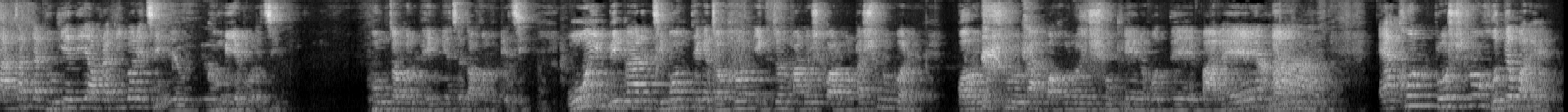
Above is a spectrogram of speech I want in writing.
চার্জারটা ঢুকিয়ে দিয়ে আমরা কি করেছি? ঘুমিয়ে পড়েছি। ঘুম যখন ভেঙেছে তখন উঠেছি। ওই বেকার জীবন থেকে যখন একজন মানুষ কর্মটা শুরু করে কর্ম শুরুটা কখনোই সুখের হতে পারে না। এখন প্রশ্ন হতে পারে,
